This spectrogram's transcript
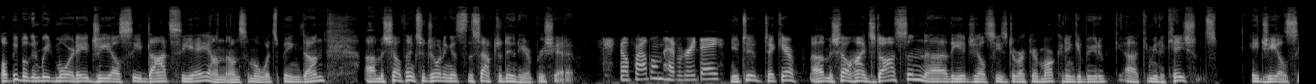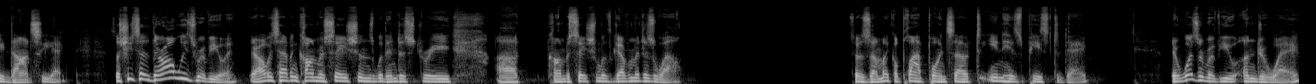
Well, people can read more at aglc.ca on, on some of what's being done. Uh, Michelle, thanks for joining us this afternoon here. Appreciate it. No problem. Have a great day. You too. Take care. Uh, Michelle Hines Dawson, uh, the AGLC's Director of Marketing Communi- uh, Communications, aglc.ca. So she says they're always reviewing, they're always having conversations with industry, uh, conversation with government as well. So, as uh, Michael Platt points out in his piece today, there was a review underway.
